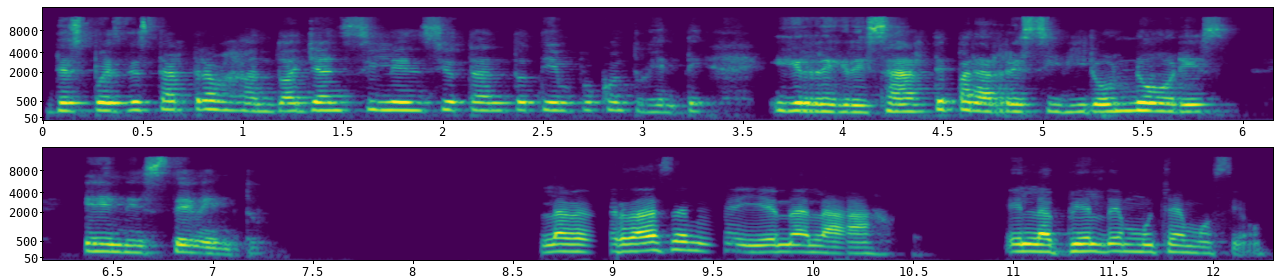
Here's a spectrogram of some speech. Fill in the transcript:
después de estar trabajando allá en silencio tanto tiempo con tu gente y regresarte para recibir honores en este evento? La verdad se me llena la, en la piel de mucha emoción,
